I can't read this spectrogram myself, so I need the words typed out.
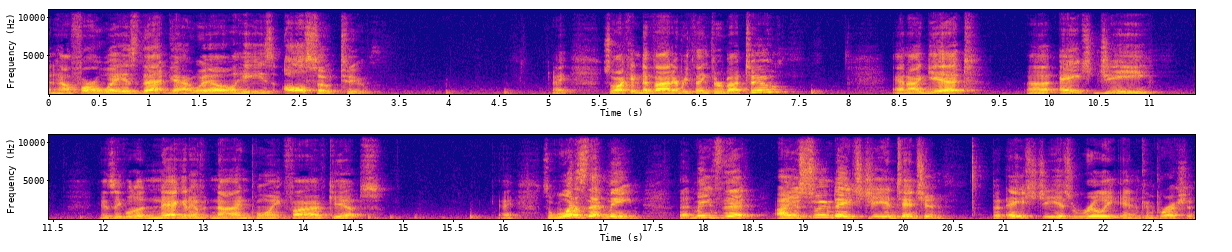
And how far away is that guy? Well, he's also 2. Okay, so I can divide everything through by 2, and I get uh, Hg is equal to negative 9.5 kips. Okay, so what does that mean? That means that I assumed Hg in tension, but Hg is really in compression.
